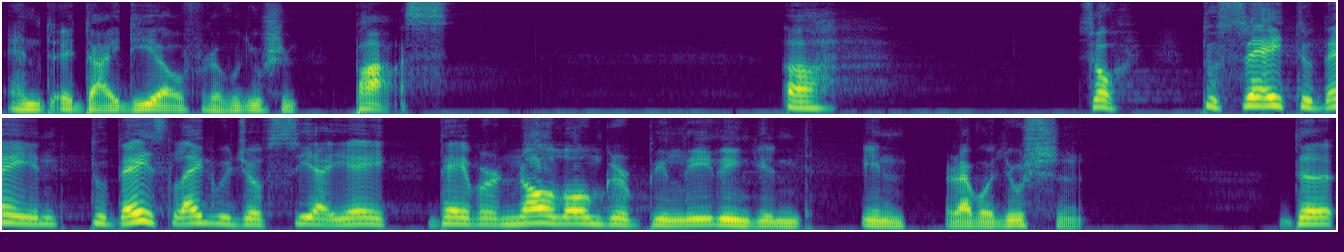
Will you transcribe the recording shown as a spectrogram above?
and the idea of revolution passed. Uh, so to say today, in today's language of CIA, they were no longer believing in, in revolution. The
